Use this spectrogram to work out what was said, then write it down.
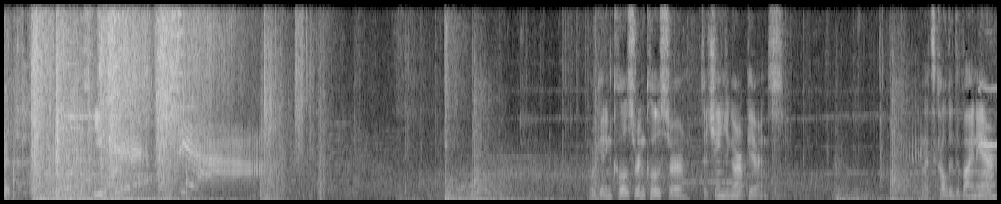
It's huge. We're getting closer and closer to changing our appearance. Let's call the Divine Heir.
